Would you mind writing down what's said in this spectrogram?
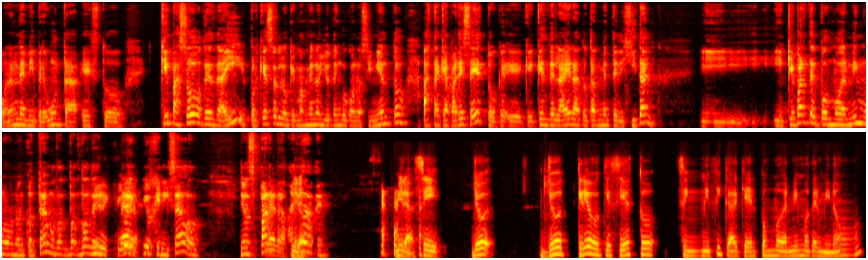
Por ende, mi pregunta, esto, ¿qué pasó desde ahí? Porque eso es lo que más o menos yo tengo conocimiento hasta que aparece esto, que, que, es de la era totalmente digital. ¿Y, en qué parte del posmodernismo nos encontramos? ¿Dónde fue criogenizado? John Sparta, ayúdame. Mira, sí, yo, yo creo que si esto significa que el posmodernismo terminó,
